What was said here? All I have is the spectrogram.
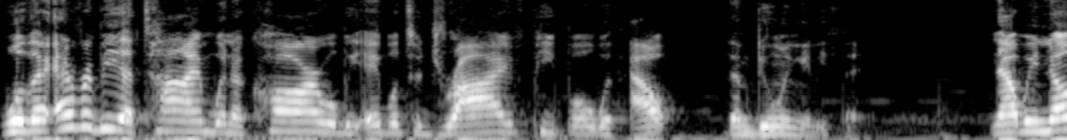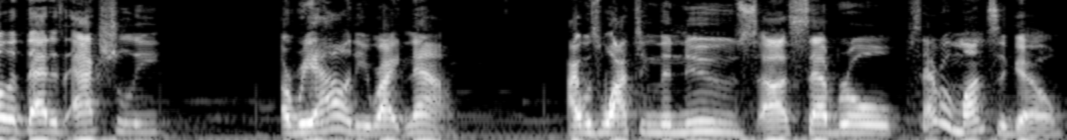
Will there ever be a time when a car will be able to drive people without them doing anything? Now we know that that is actually a reality right now. I was watching the news uh, several several months ago,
